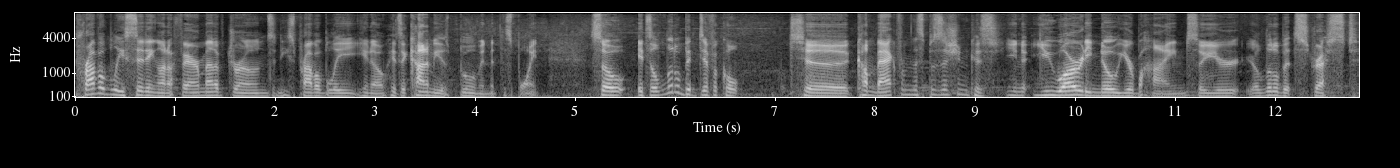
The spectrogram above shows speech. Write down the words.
probably sitting on a fair amount of drones and he's probably you know his economy is booming at this point. So it's a little bit difficult to come back from this position because you know you already know you're behind, so you're, you're a little bit stressed.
